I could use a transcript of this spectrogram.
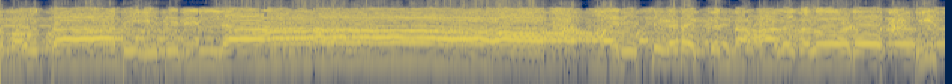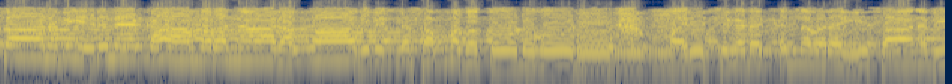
മൗതാബി ഇതിനില്ല. മരിച്ചു കിടക്കുന്ന ആളുകളോട് ഈസാ നബി എഴുന്നേക്കാൻ പറഞ്ഞാൽ അള്ളാഹുവിന്റെ സമ്മതത്തോടുകൂടി മരിച്ചു കിടക്കുന്നവരെ ഈസാ നബി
